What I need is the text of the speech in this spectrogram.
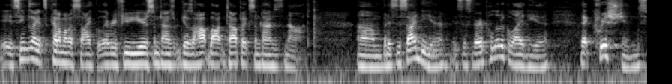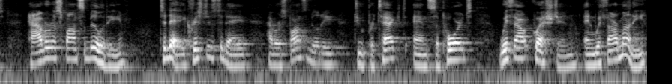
it seems like it's kind of on a cycle every few years. Sometimes because of hot button topic, sometimes it's not. Um, but it's this idea, it's this very political idea that Christians have a responsibility today. Christians today have a responsibility to protect and support, without question and with our money,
